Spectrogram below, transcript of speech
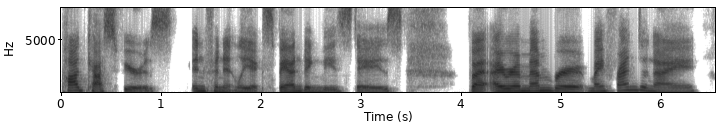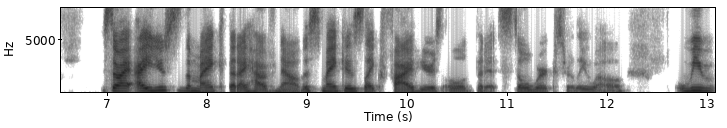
podcast sphere is infinitely expanding these days. But I remember my friend and I, so I, I use the mic that I have now. This mic is like five years old, but it still works really well. We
